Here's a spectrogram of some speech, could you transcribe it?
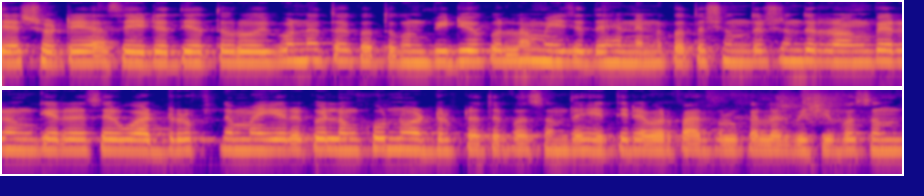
দেড়শো টিয়া আছে, এটা দিয়ে তো রইব না। তো কতক্ষণ ভিডিও করলাম, এই যে দেখেন কত সুন্দর সুন্দর রং বেরঙের আছে ওয়ার্ড্রোপ মাইয়ারা কইলাম, কোন ওয়ার্ড্রোপটা তোর পছন্দ? হেতির আবার পার্পল কালার বেশি পছন্দ।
